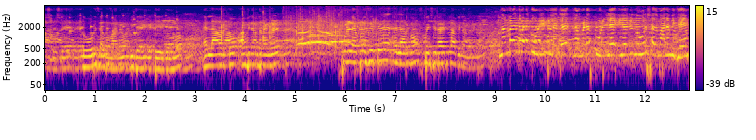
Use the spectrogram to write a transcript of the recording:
ആശംസിക്കുന്നു നൂറ് ശതമാനം വിജയം കിട്ടിയിരിക്കുന്നു. എല്ലാവർക്കും അഭിനന്ദനങ്ങൾ. ഫുൾ എ എല്ലാവർക്കും സ്പെഷ്യലായിട്ടുള്ള അഭിനന്ദനങ്ങൾ. നമ്മൾ ഇന്നിവിടെ കൂടിയിട്ടുള്ളത് സ്കൂളിലെ ഈ ഒരു നൂറ് ശതമാനം വിജയം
